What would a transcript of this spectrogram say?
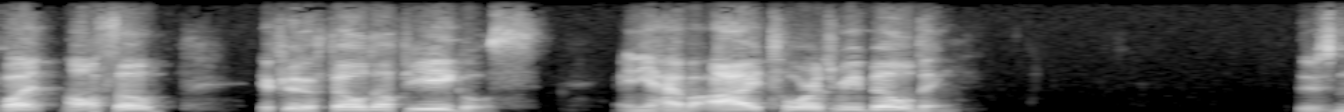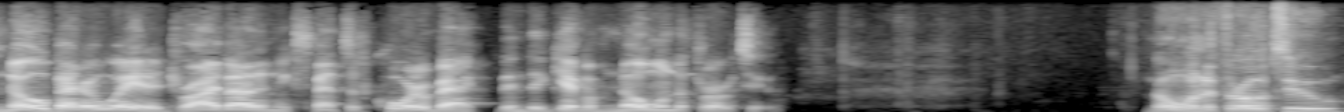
But right. also, if you're the Philadelphia Eagles and you have an eye towards rebuilding, there's no better way to drive out an expensive quarterback than to give him no one to throw to. No one to throw to,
